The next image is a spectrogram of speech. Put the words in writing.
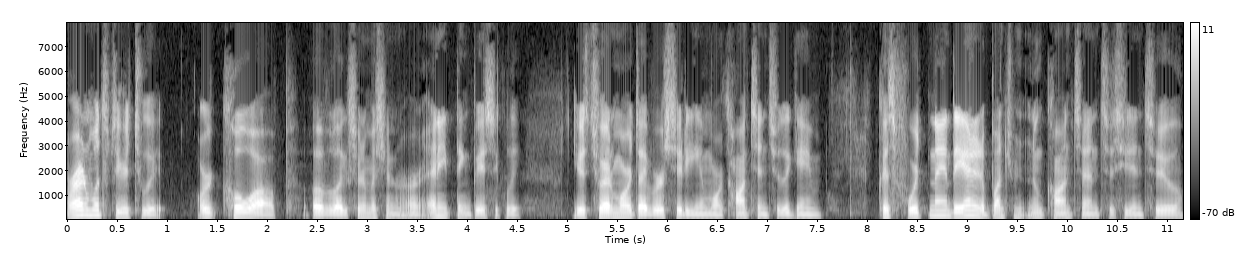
Or add multiplayer to it, or co-op of like certain mission or anything basically, just to add more diversity and more content to the game. Because Fortnite, they added a bunch of new content to season two.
